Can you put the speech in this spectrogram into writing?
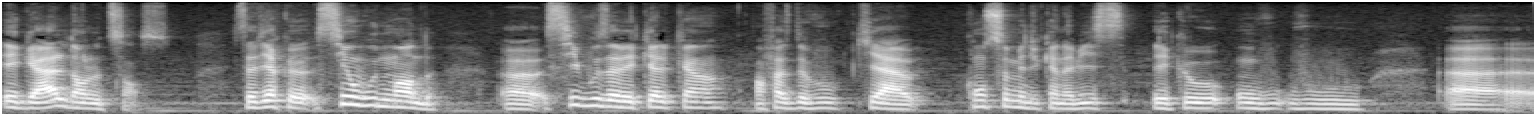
égal dans l'autre sens. C'est-à-dire que si on vous demande, euh, si vous avez quelqu'un en face de vous qui a consommé du cannabis et qu'on vous, euh,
